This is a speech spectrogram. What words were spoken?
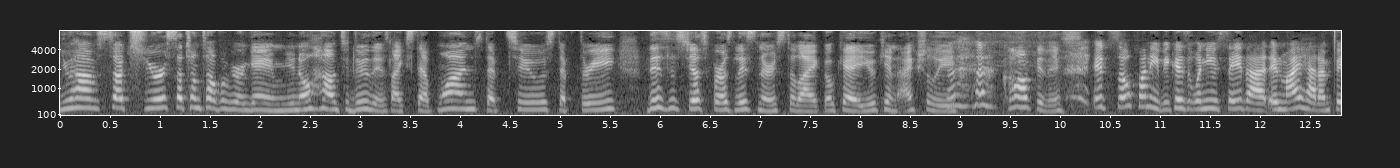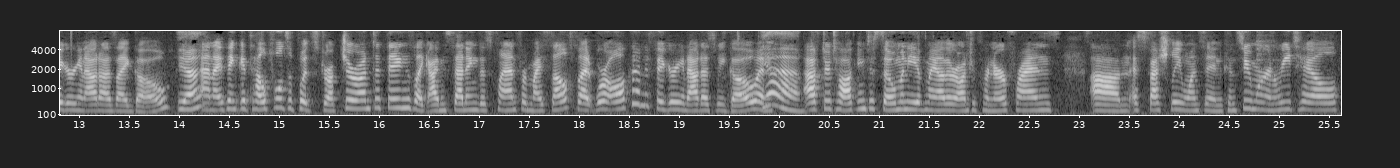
you have such you're such on top of your game. You know how to do this. Like step one, step two, step three. This is just for us listeners to like, okay, you can actually copy this. It's so funny because when you say that, in my head, I'm figuring it out as I go. Yeah. And I think it's helpful to put structure onto things. Like I'm setting this plan for myself, but we're all kind of figuring it out as we go. And Yeah. after talking to so many of my other entrepreneur friends, um, especially ones in consumer and retail,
